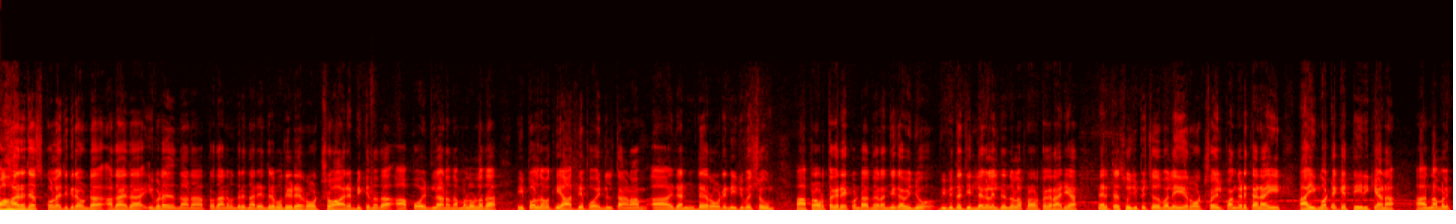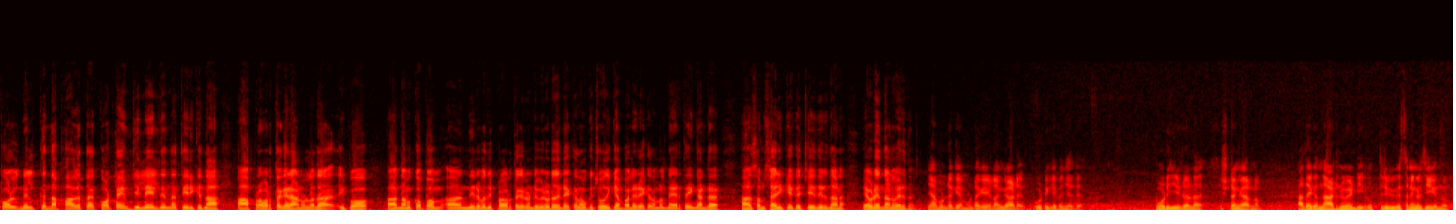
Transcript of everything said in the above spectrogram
Maharajas college ground. അതായത് ഇവിടെ നിന്നാണ് പ്രധാനമന്ത്രി നരേന്ദ്രമോദിയുടെ റോഡ് ഷോ ആരംഭിക്കുന്നത്. ആ പോയിന്റിലാണ് നമ്മളുള്ളത്. ഇപ്പോൾ നമുക്ക് ഈ ആദ്യ പോയിന്റിൽ കാണാം. രണ്ട് റോഡിന് ഇരുവശവും പ്രവർത്തകരെ കൊണ്ട് നിറഞ്ഞു കവിഞ്ഞു. വിവിധ ജില്ലകളിൽ നിന്നുള്ള പ്രവർത്തകർ ആര്യ നേരത്തെ സൂചിപ്പിച്ചതുപോലെ ഈ റോഡ് ഷോയിൽ പങ്കെടുക്കാനായി ആ ഇങ്ങോട്ടേക്ക് എത്തിയിരിക്കുകയാണ്. നമ്മളിപ്പോൾ നിൽക്കുന്ന ഭാഗത്ത് കോട്ടയം ജില്ലയിൽ നിന്നെത്തിയിരിക്കുന്ന ആ പ്രവർത്തകരാണുള്ളത്. ഇപ്പോൾ നമുക്കൊപ്പം നിരവധി പ്രവർത്തകരുണ്ട്. ഇവരോട് തന്നെയൊക്കെ നമുക്ക് ചോദിക്കാം. പലരെയൊക്കെ നമ്മൾ നേരത്തെയും കണ്ട് സംസാരിക്കുകയൊക്കെ ചെയ്തിരുന്നതാണ്. എവിടെ നിന്നാണ് വരുന്നത്? ഞാൻ മുണ്ടക്ക മുണ്ടക്ക ഇളങ്കാട് കൂട്ടിക്ക പഞ്ചായത്ത്. മോഡിജിയുടെ ഇഷ്ടം കാരണം അദ്ദേഹം നാടിനു വേണ്ടി ഒത്തിരി വികസനങ്ങൾ ചെയ്യുന്നു.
